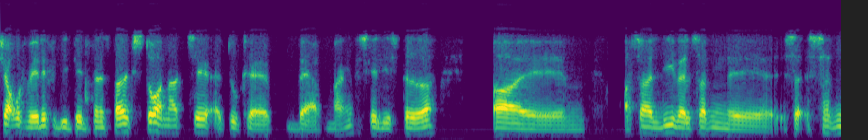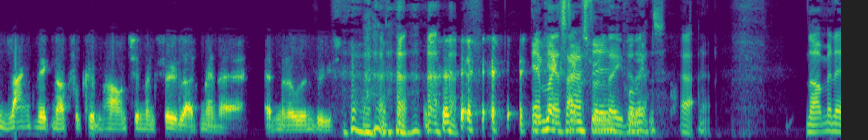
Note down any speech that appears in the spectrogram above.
sjovt ved det, fordi det, den er stadig stor nok til, at du kan være mange forskellige steder, og, øh, og så alligevel sådan, øh, så, sådan langt væk nok fra København, til man føler, at man er, at man er uden bys. det kan jeg sagtens følge dig i, det der. Ja. Nå, men uh,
